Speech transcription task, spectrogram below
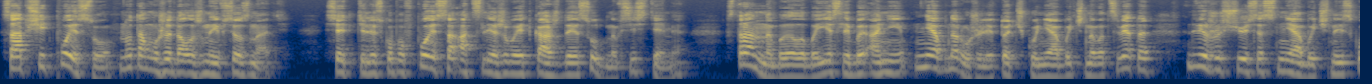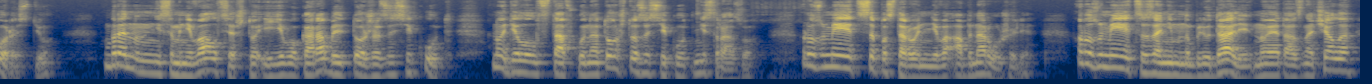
Сообщить поясу, но там уже должны все знать. Сеть телескопов пояса отслеживает каждое судно в системе. Странно было бы, если бы они не обнаружили точку необычного цвета, движущуюся с необычной скоростью. Бреннан не сомневался, что и его корабль тоже засекут, но делал ставку на то, что засекут не сразу. Разумеется, постороннего обнаружили. Разумеется, за ним наблюдали, но это означало,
